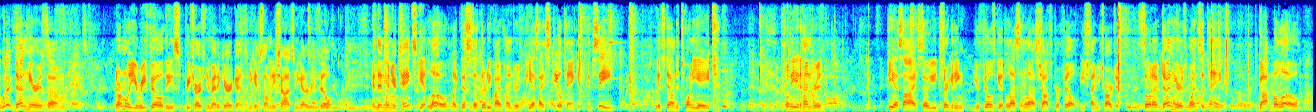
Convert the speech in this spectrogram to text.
what I've done here is um, normally you refill these pre-charged pneumatic air guns and you get so many shots and you got to refill. And then when your tanks get low, like this is a 3500 psi steel tank, and you can see it's down to 28, 2800 psi. So you'd start getting your fills get less and less shots per fill each time you charge it. So what I've done here is once the tank got below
